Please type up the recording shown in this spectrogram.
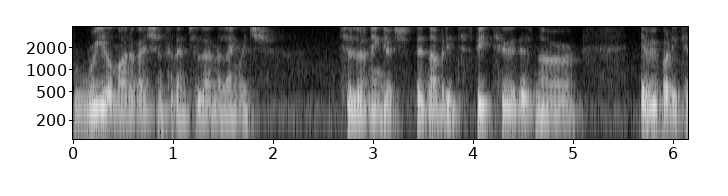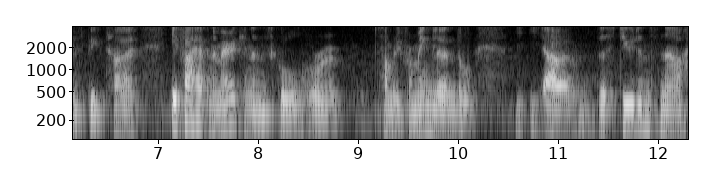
real motivation for them to learn the language to learn English. There's nobody to speak to. There's no. Everybody can speak Thai. If I have an American in the school or somebody from England, or um, the students now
